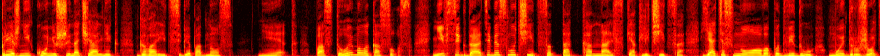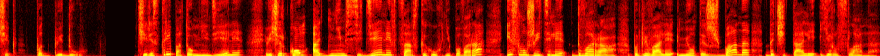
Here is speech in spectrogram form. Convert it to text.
прежний конюший начальник, говорит себе под нос. Нет, постой, молокосос, не всегда тебе случится так канальски отличиться. Я тебя снова подведу, мой дружочек, под беду. Через три потом недели вечерком одним сидели в царской кухне повара и служители двора, попивали мед из жбана, дочитали Яруслана.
